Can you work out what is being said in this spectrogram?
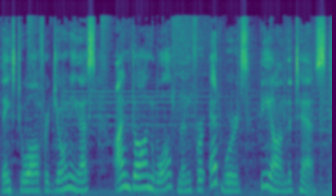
Thanks to all for joining us. I'm Dawn Waldman for Edwards Beyond the Test.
